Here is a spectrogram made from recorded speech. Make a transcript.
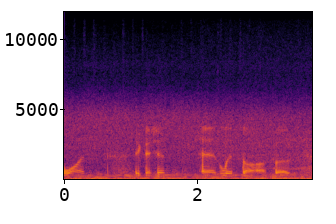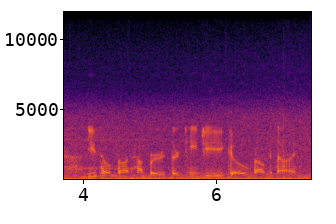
One, ignition, and liftoff of Eutelsat Hotbird 13G. Go Falcon 9.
